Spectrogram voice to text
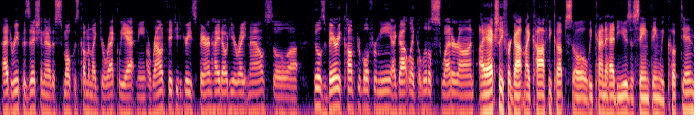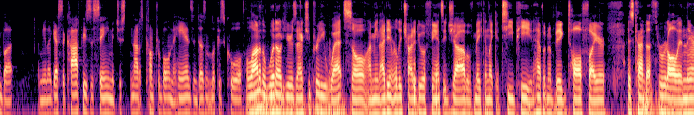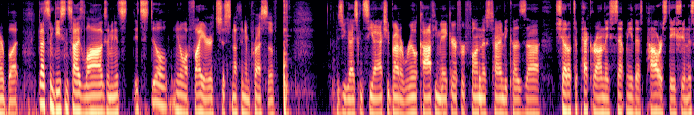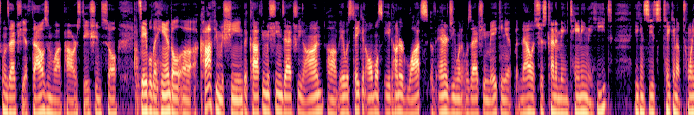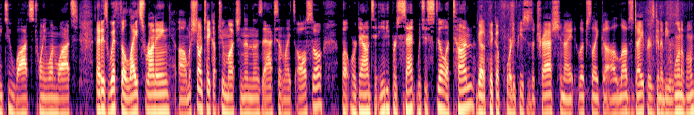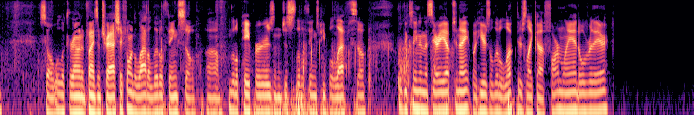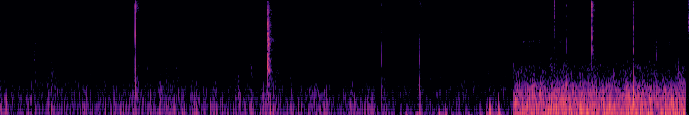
I had to reposition there. The smoke was coming like directly at me. Around 50 degrees Fahrenheit out here right now. So uh, feels very comfortable for me. I got like a little sweater on. I actually forgot my coffee cup. So we kind of had to use the same thing we cooked in, but I mean, I guess the coffee's the same. It's just not as comfortable in the hands and doesn't look as cool. A lot of the wood out here is actually pretty wet. So, I mean, I didn't really try to do a fancy job of making like a TP and having a big tall fire. I just kind of threw it all in there, but got some decent sized logs. I mean, it's, it's still, you know, a fire. It's just nothing impressive. As you guys can see, I actually brought a real coffee maker for fun this time because uh, shout out to Pecron. They sent me this power station. This one's actually a thousand watt power station. So it's able to handle a coffee machine. The coffee machine's actually on. Um, it was taking almost 800 watts of energy when it was actually making it, but now it's just kind of maintaining the heat you can see it's taking up 22 watts, 21 watts. That is with the lights running, um, which don't take up too much, and then those accent lights also. But we're down to 80%, which is still a ton. Got to pick up 40 pieces of trash tonight. It looks like uh, Luvs Diaper is going to be one of them. So we'll look around and find some trash. I found a lot of little things, so um, little papers and just little things people left. So we'll be cleaning this area up tonight, but here's a little look. There's like a farmland over there.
